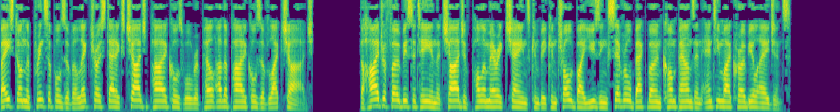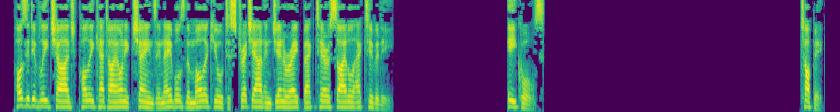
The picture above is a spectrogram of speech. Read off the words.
Based on the principles of electrostatics charged particles will repel other particles of like charge. The hydrophobicity and the charge of polymeric chains can be controlled by using several backbone compounds and antimicrobial agents. Positively charged polycationic chains enables the molecule to stretch out and generate bactericidal activity. Topic:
